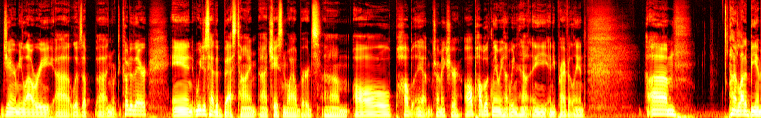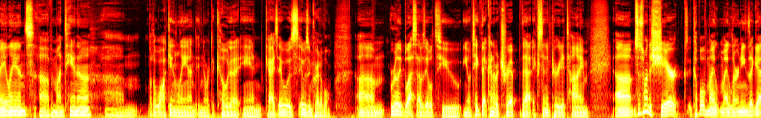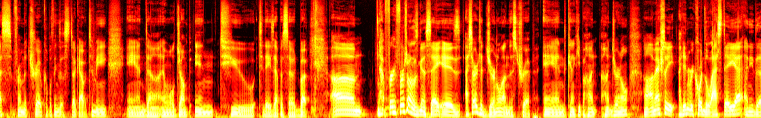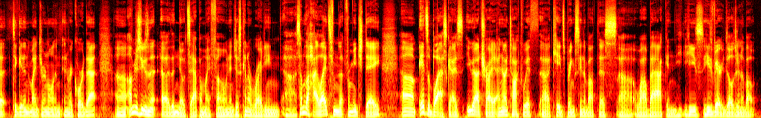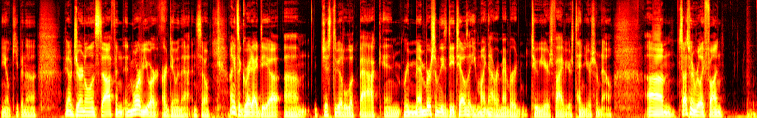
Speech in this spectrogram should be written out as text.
Jeremy Lowry uh, lives up uh, in North Dakota there, and we just had the best time uh, chasing wild birds. Um, all public. Yeah, I'm trying to make sure all public land we hunt. We didn't hunt any any private land. Um, had a lot of BMA lands uh, up in Montana, um, lot walk-in land in North Dakota, and guys, it was it was incredible. Um, really blessed I was able to you know take that kind of a trip, that extended period of time. Um, so just wanted to share a couple of my my learnings, I guess, from the trip, a couple things that stuck out to me, and uh, and we'll jump into today's episode. But um, First, first one I was going to say is I started to journal on this trip and kind of keep a hunt hunt journal. Uh, I'm actually I didn't record the last day yet. I need to, to get into my journal and, and record that. Uh, I'm just using uh, the Notes app on my phone and just kind of writing uh, some of the highlights from the from each day. Um, it's a blast, guys. You got to try it. I know I talked with uh, Cade Springsteen about this uh, a while back, and he, he's he's very diligent about you know keeping a you know, journal and stuff, and, and more of you are, are doing that. And so I think it's a great idea um, just to be able to look back and remember some of these details that you might not remember two years, five years, 10 years from now. Um, so that's been really fun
